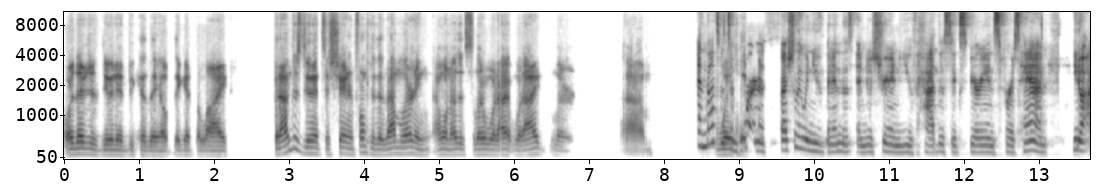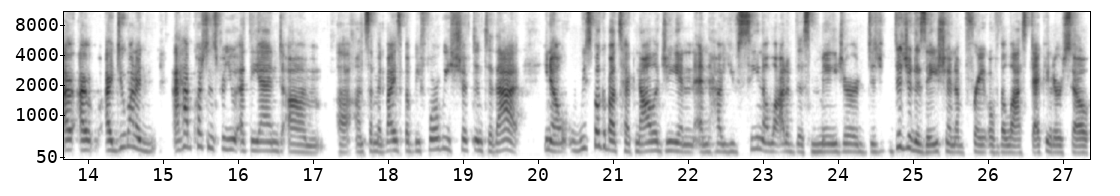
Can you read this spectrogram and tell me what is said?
or they're just doing it because they hope they get the likes. But I'm just doing it to share and inform because as I'm learning, I want others to learn what I what I learned. Um, and that's what's important, it. especially when you've been in this industry and you've had this experience firsthand. You know, I I, I do want to. I have questions for you at the end um, uh, on some advice, but before we shift into that, you know, we spoke about technology and and how you've seen a lot of this major dig- digitization of freight over the last decade or so.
